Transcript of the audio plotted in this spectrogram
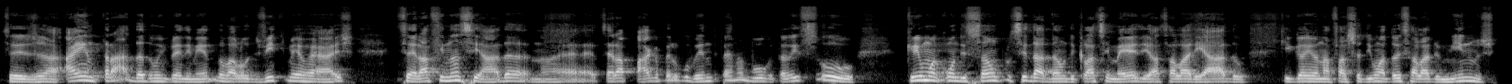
seja, a entrada do empreendimento no valor de 20 mil reais será financiada, é, será paga pelo governo de Pernambuco. Então, isso cria uma condição para o cidadão de classe média, assalariado, que ganha na faixa de um a dois salários mínimos,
